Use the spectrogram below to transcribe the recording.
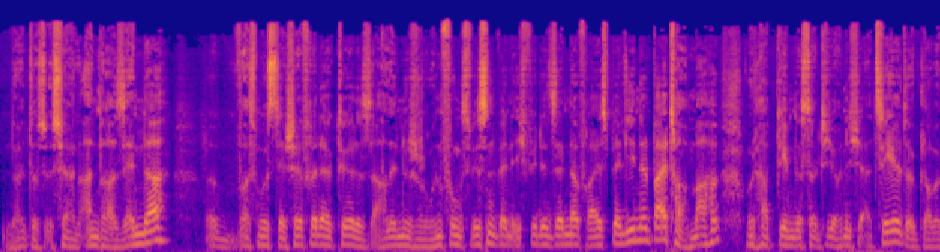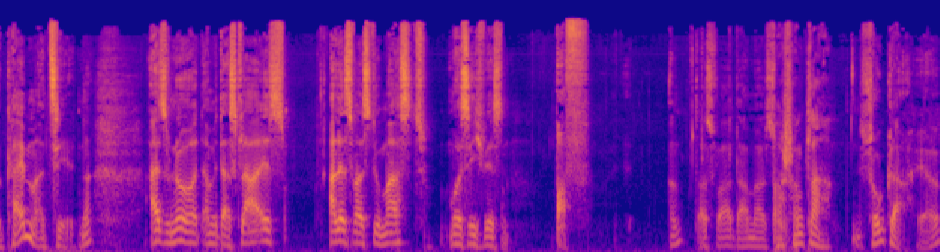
na, das ist ja ein anderer Sender. Was muss der Chefredakteur des Saarländischen Rundfunks wissen, wenn ich für den Sender Freies Berlin einen Beitrag mache? Und habe dem das natürlich auch nicht erzählt und glaube keinem erzählt. Ne? Also nur, damit das klar ist, alles, was du machst, muss ich wissen. Boff. Das war damals. War schon klar. Schon klar, ja.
